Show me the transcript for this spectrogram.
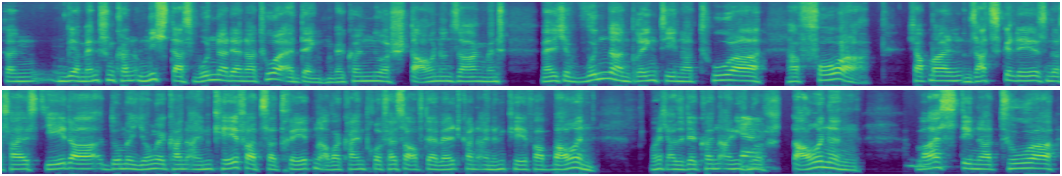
Dann wir Menschen können nicht das Wunder der Natur erdenken. Wir können nur staunen und sagen, Mensch, welche Wundern bringt die Natur hervor? Ich habe mal einen Satz gelesen, das heißt, jeder dumme Junge kann einen Käfer zertreten, aber kein Professor auf der Welt kann einen Käfer bauen. Also wir können eigentlich ja. nur staunen, was die Natur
